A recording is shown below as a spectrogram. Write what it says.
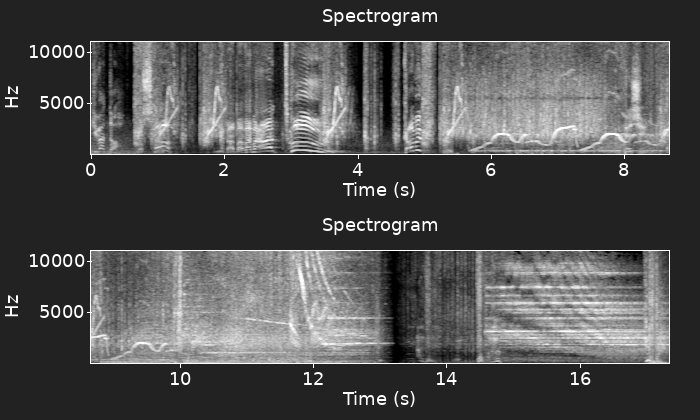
キバットよっしゃ。バババッとガブ変身。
